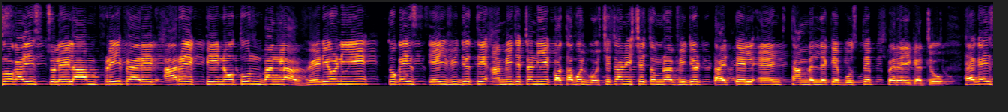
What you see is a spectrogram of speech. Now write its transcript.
সো গাইস চলে এলাম ফ্রি ফায়ারের আরও একটি নতুন বাংলা ভিডিও নিয়ে। তো গাইস এই ভিডিওতে আমি যেটা নিয়ে কথা বলব, সেটা নিশ্চয়ই তোমরা ভিডিওর টাইটেল এন্ড থাম্বনেল দেখে বুঝতে পেরেই গেছো। হ্যাঁ গাইস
